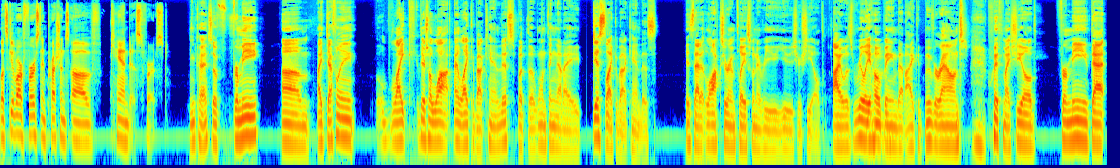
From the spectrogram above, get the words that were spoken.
Let's give our first impressions of Candace first. Okay, so for me, um, I definitely like. There's a lot I like about Candace, but the one thing that I dislike about Candace is that it locks her in place whenever you use your shield. I was really Mhm. hoping that I could move around with my shield. For me, that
